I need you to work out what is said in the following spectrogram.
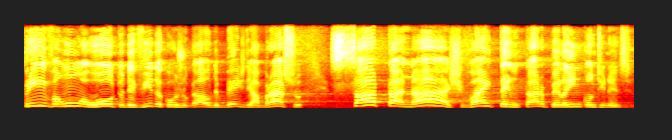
priva um ao outro de vida conjugal, de beijo, de abraço, Satanás vai tentar pela incontinência.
